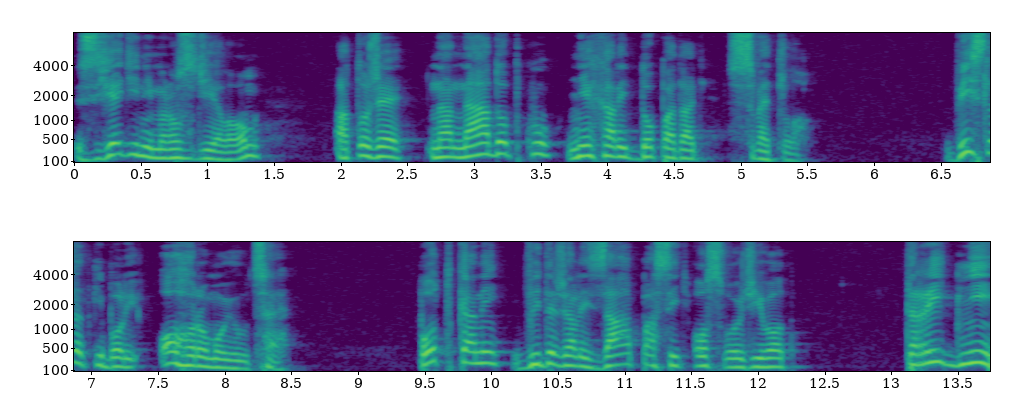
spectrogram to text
s jediným rozdielom a to, že na nádobku nechali dopadať svetlo. Výsledky boli ohromujúce. Potkany vydržali zápasiť o svoj život 3 dni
